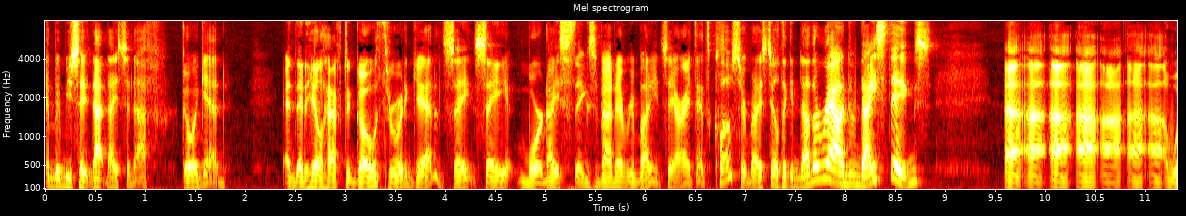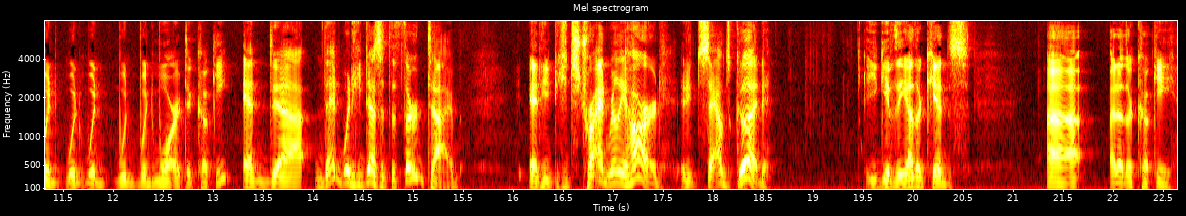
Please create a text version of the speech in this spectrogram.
and maybe you say not nice enough. Go again, and then he'll have to go through it again and say say more nice things about everybody, and say, all right, that's closer, but I still think another round of nice things. Uh, uh, uh, would, would would would would warrant a cookie, and then when he does it the third time, and he, he's tried really hard, and it sounds good, you give the other kids uh, another cookie,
